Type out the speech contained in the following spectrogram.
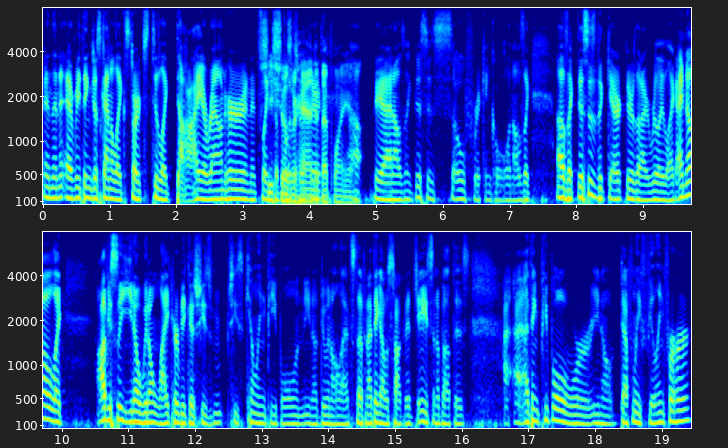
And then everything just kind of like starts to like die around her and it's like she the shows her right hand there. at that point. Yeah. Uh, yeah and i was like this is so freaking cool and i was like i was like this is the character that i really like i know like obviously you know we don't like her because she's she's killing people and you know doing all that stuff and i think i was talking to jason about this i, I think people were you know definitely feeling for her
